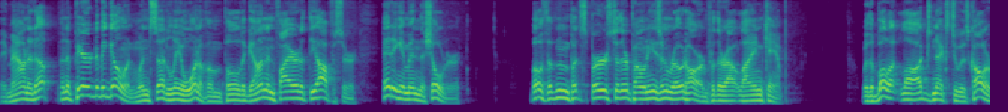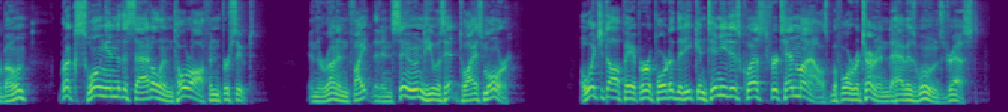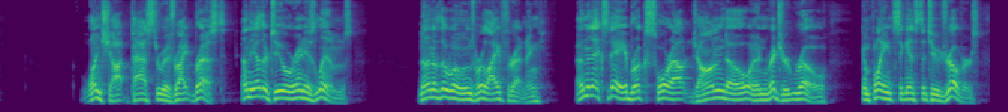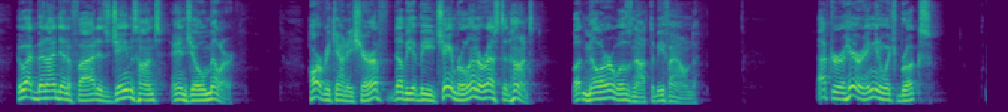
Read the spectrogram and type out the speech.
They mounted up and appeared to be going when suddenly one of them pulled a gun and fired at the officer, hitting him in the shoulder. Both of them put spurs to their ponies and rode hard for their outlying camp. With a bullet lodged next to his collarbone, Brooks swung into the saddle and tore off in pursuit. In the run and fight that ensued, he was hit twice more. A Wichita paper reported that he continued his quest for 10 miles before returning to have his wounds dressed. One shot passed through his right breast, and the other two were in his limbs. None of the wounds were life threatening, and the next day Brooks swore out John Doe and Richard Rowe complaints against the two drovers, who had been identified as James Hunt and Joe Miller. Harvey County Sheriff W.B. Chamberlain arrested Hunt, but Miller was not to be found. After a hearing in which Brooks,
